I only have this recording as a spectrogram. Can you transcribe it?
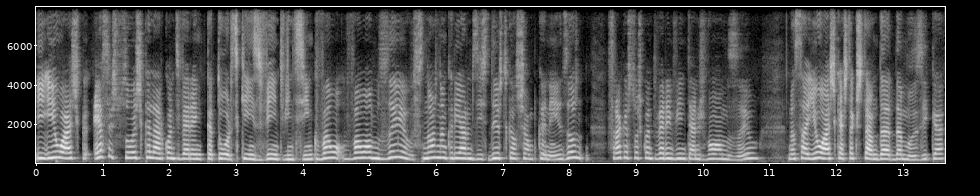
e, e eu acho que essas pessoas, se calhar, quando tiverem 14, 15, 20, 25, vão, vão ao museu. Se nós não criarmos isso desde que eles são pequeninos, eles- será que as pessoas, quando tiverem 20 anos, vão ao museu? Não sei, eu acho que esta questão da, da música.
